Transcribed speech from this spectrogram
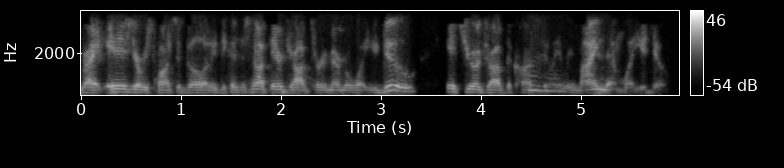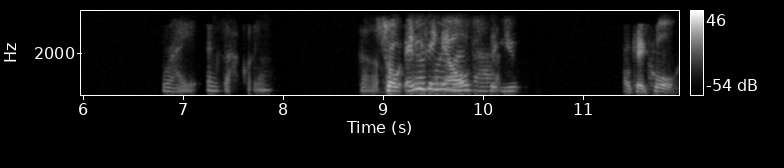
right? It is your responsibility because it's not their job to remember what you do. It's your job to constantly mm-hmm. remind them what you do. Right, exactly. So, so anything else that. that you, okay, cool.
